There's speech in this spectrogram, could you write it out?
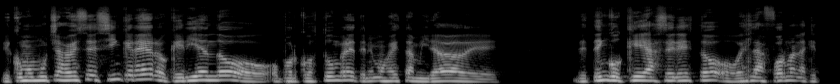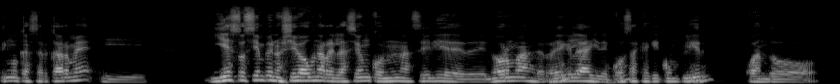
de cómo muchas veces sin querer o queriendo o, o por costumbre tenemos esta mirada de, de tengo que hacer esto o es la forma en la que tengo que acercarme y, y eso siempre nos lleva a una relación con una serie de, de normas, de reglas y de cosas que hay que cumplir cuando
